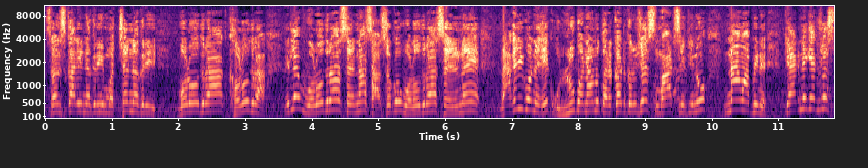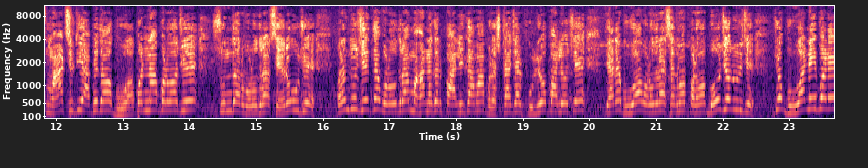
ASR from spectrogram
સંસ્કારી નગરી, મચ્છર નગરી, વડોદરા, ખડોદરા. એટલે વડોદરા શહેરના શાસકો, વડોદરા શહેરને નાગરિકોને એક ઉલ્લુ બનાવવાનું તરકટ કર્યું છે સ્માર્ટ સિટીનું નામ આપીને. ક્યાંક ને ક્યાંક જો સ્માર્ટ સિટી આપીએ તો ભૂવા પણ ના પડવા જોઈએ, સુંદર વડોદરા શહેર હોવું જોઈએ. પરંતુ જે રીતના વડોદરા મહાનગરપાલિકામાં ભ્રષ્ટાચાર ફૂલ્યો પાલ્યો છે, ત્યારે ભૂવા વડોદરા શહેરમાં પડવા બહુ જરૂરી છે. જો ભૂવા નહીં પડે,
